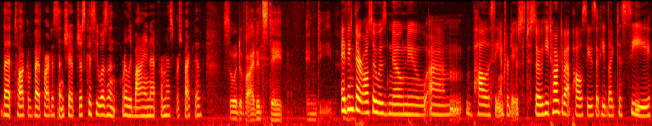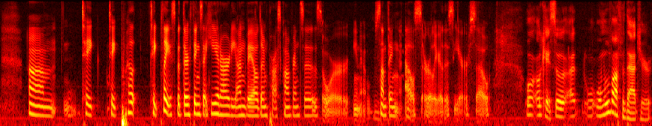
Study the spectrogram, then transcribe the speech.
that talk of bipartisanship just because he wasn't really buying it from his perspective. So a divided state, indeed. I think there also was no new um, policy introduced. So he talked about policies that he'd like to see um, take take take place, but they're things that he had already unveiled in press conferences or you know mm-hmm. something else earlier this year. So. Well, okay, so I, we'll move off of that here,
